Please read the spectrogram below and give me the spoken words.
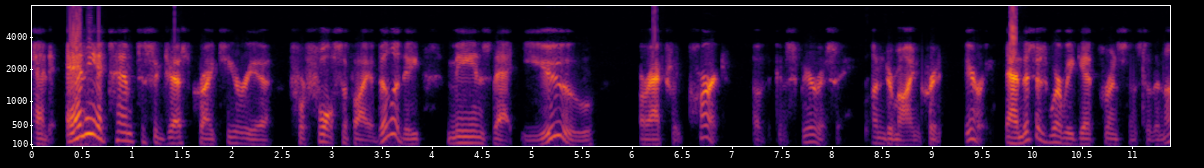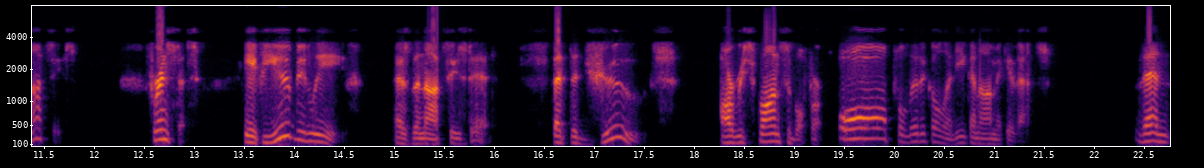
And any attempt to suggest criteria for falsifiability means that you are actually part of the conspiracy, undermine critical theory. And this is where we get, for instance, to the Nazis. For instance, if you believe, as the Nazis did, that the Jews are responsible for all political and economic events, then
